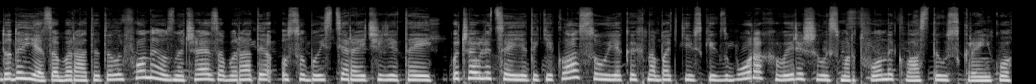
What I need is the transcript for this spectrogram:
Додає, забирати телефони означає забирати особисті речі дітей. Хоча в ліцеї є такі класи, у яких на батьківських зборах вирішили смартфони класти у скриньку,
